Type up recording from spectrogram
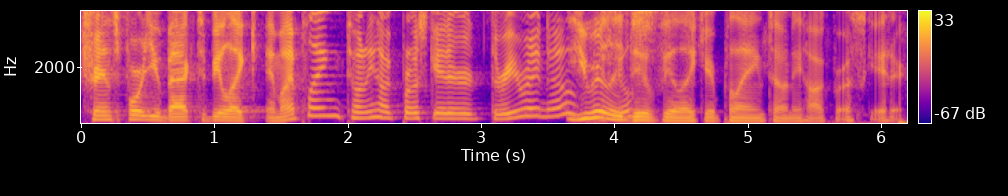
transport you back to be like, "Am I playing Tony Hawk Pro Skater 3 right now?" you really do feel like you're playing Tony Hawk Pro Skater.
